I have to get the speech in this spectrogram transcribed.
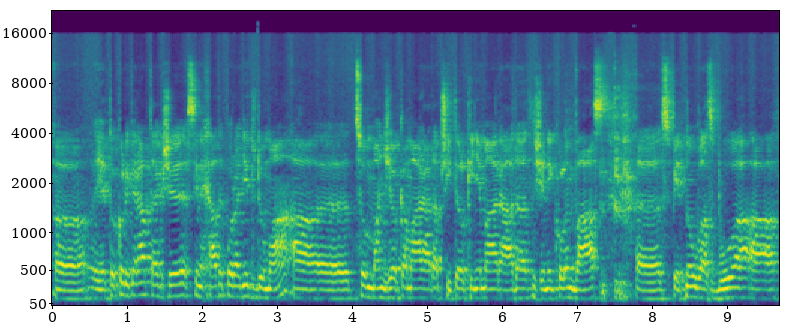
Eh, je to kolikrát tak, že si necháte poradit doma a co manželka má ráda, přítelkyně má ráda, ženy kolem vás, zpětnou vazbu a, a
